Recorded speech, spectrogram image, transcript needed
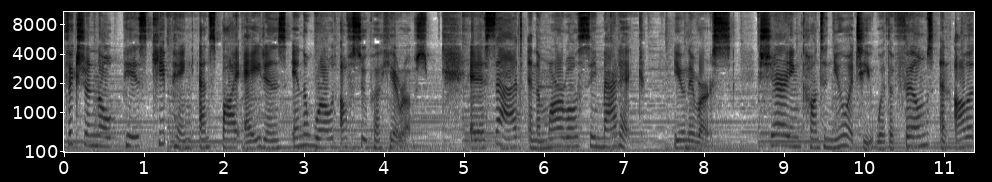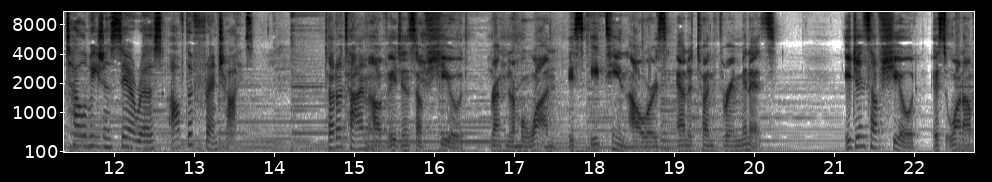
fictional peacekeeping and spy agents in the world of superheroes. It is set in the Marvel Cinematic Universe, sharing continuity with the films and other television series of the franchise. Total time of Agents of S.H.I.E.L.D. ranked number one is 18 hours and 23 minutes. Agents of S.H.I.E.L.D. is one of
